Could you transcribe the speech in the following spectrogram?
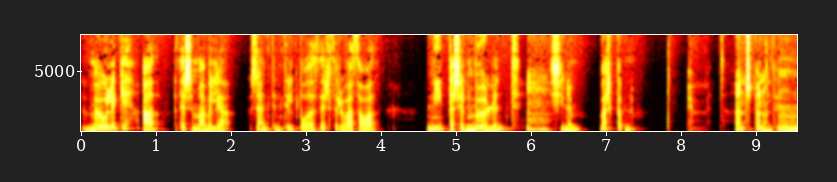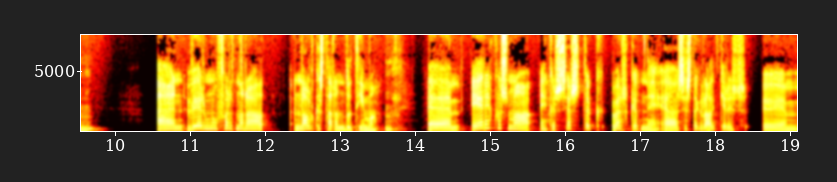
möguleiki að þeir sem að vilja sendin tilbúða þeir þurfa þá að nýta sér mölund mm í sínum verkefnum. En spennandi. Mm. en við erum nú farnar að nálgast það randu tíma. Mm. um, er eitthvað svona einhver sérstök verkefni eða sérstakar aðgerir um,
